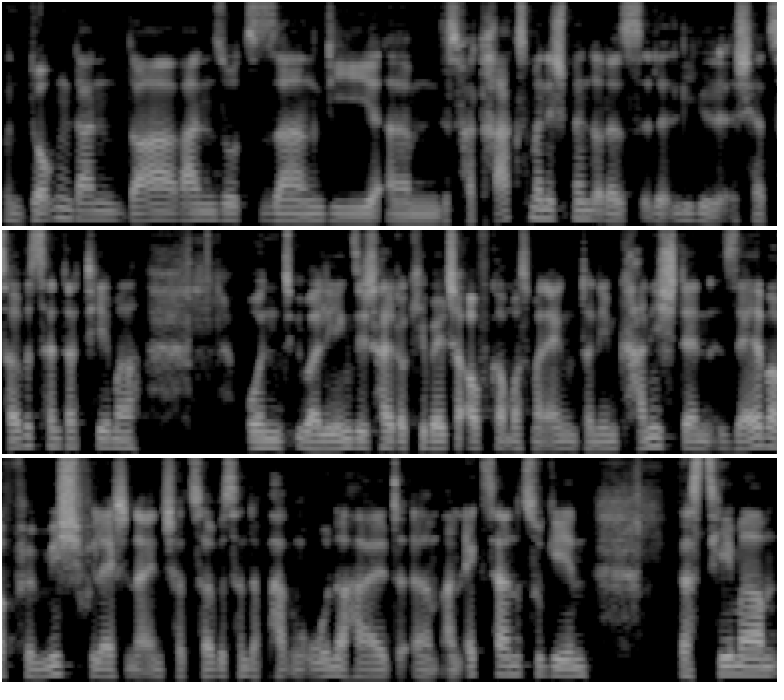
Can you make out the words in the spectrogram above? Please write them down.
und doggen dann daran sozusagen die, ähm, das Vertragsmanagement oder das Legal Shared Service Center Thema und überlegen sich halt, okay, welche Aufgaben aus meinem eigenen Unternehmen kann ich denn selber für mich vielleicht in ein Shared Service Center packen, ohne halt ähm, an externe zu gehen. Das Thema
